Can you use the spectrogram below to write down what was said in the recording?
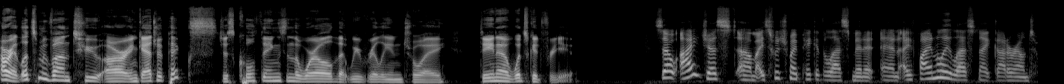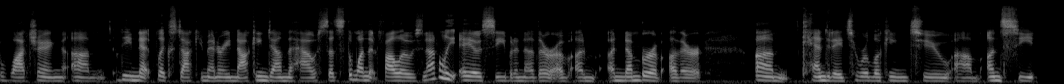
All right, let's move on to our Engadget picks. Just cool things in the world that we really enjoy. Dana, what's good for you? So I just um, I switched my pick at the last minute, and I finally last night got around to watching um, the Netflix documentary "Knocking Down the House." That's the one that follows not only AOC but another of um, a number of other um, candidates who were looking to um, unseat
